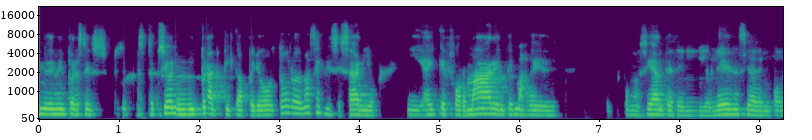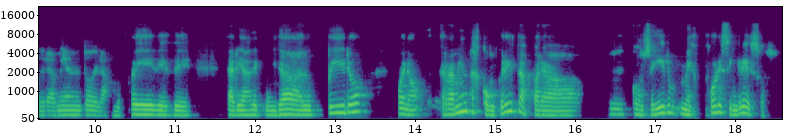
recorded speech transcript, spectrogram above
mi percepción, mi práctica, pero todo lo demás es necesario y hay que formar en temas de, como decía antes, de violencia, de empoderamiento de las mujeres, de tareas de cuidado, pero bueno, herramientas concretas para eh, conseguir mejores ingresos.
